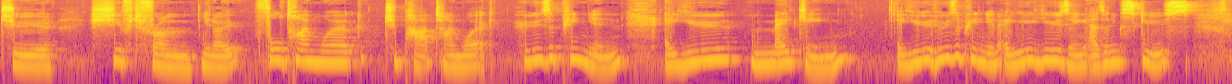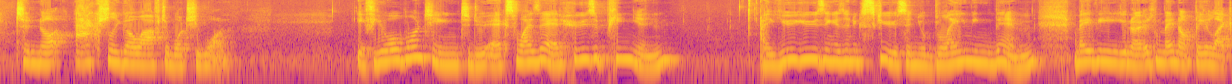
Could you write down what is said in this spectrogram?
to shift from, you know, full-time work to part-time work, whose opinion are you making are you whose opinion are you using as an excuse to not actually go after what you want? If you're wanting to do XYZ, whose opinion are you using as an excuse and you're blaming them? Maybe, you know, it may not be like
